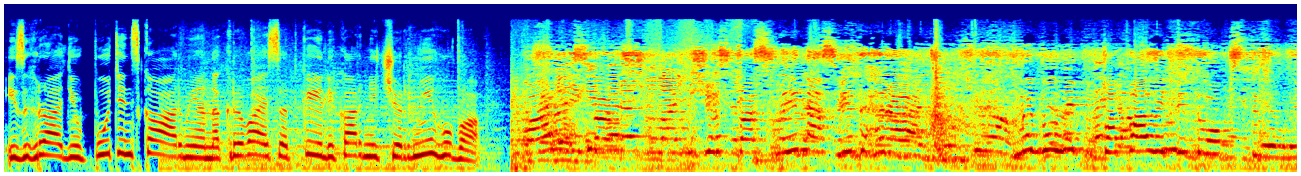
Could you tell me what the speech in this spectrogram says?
Із градів путінська армія накриває садки і лікарні Чернігова. Що спасли нас від градів. Ми були попали під обстріли.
